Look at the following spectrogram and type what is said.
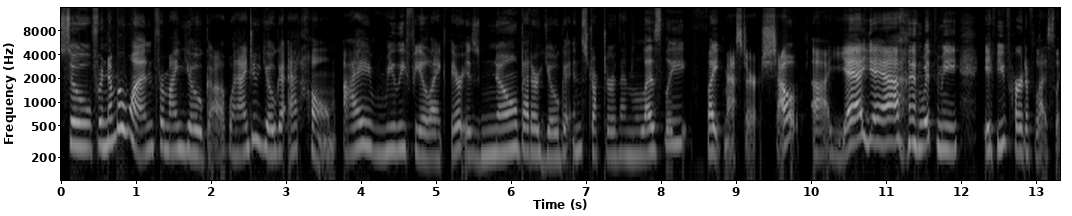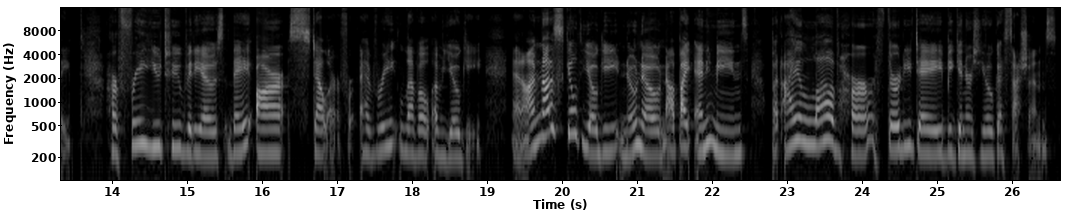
So, for number one, for my yoga, when I do yoga at home, I really feel like there is no better yoga instructor than Lesley Fightmaster. Shout, uh, yeah, yeah, with me if you've heard of Lesley. Her free YouTube videos, they are stellar for every level of yogi. And I'm not a skilled yogi, no, no, not by any means, but I love her 30 day beginner's yoga sessions.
